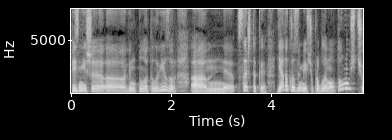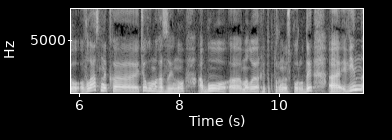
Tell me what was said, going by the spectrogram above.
пізніше е, вімкнула телевізор. Е, все ж таки, я так розумію, що проблема в тому, що власник е, цього магазину або е, малої архітектурної споруди е, він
